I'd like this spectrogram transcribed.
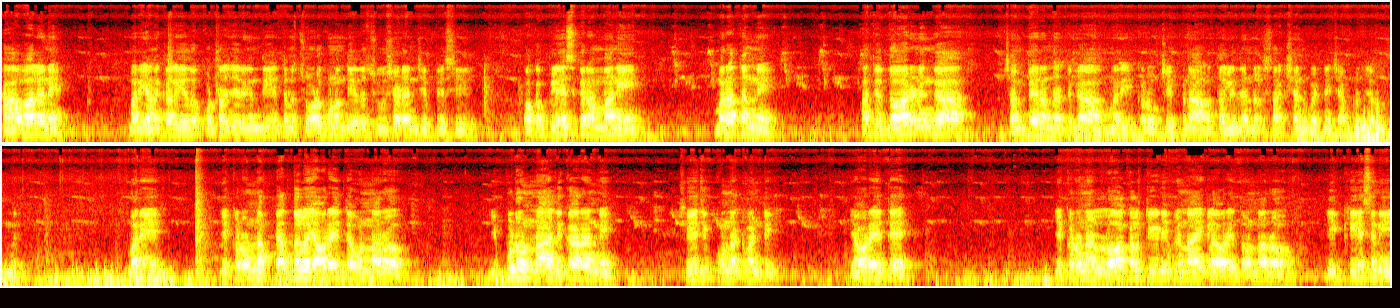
కావాలనే మరి వెనకాల ఏదో కుట్ర జరిగింది ఇతను చూడకుండా ఏదో చూశాడని చెప్పేసి ఒక ప్లేస్కి రమ్మని మరి అతన్ని అతి దారుణంగా చంపారన్నట్టుగా మరి ఇక్కడ చెప్పిన తల్లిదండ్రుల సాక్ష్యాన్ని బట్టి నేను చెప్పడం జరుగుతుంది. మరి ఇక్కడున్న పెద్దలు ఎవరైతే ఉన్నారో ఇప్పుడున్న అధికారాన్ని చేజిక్కున్నటువంటి ఎవరైతే ఇక్కడున్న లోకల్ టీడీపీ నాయకులు ఎవరైతే ఉన్నారో ఈ కేసుని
